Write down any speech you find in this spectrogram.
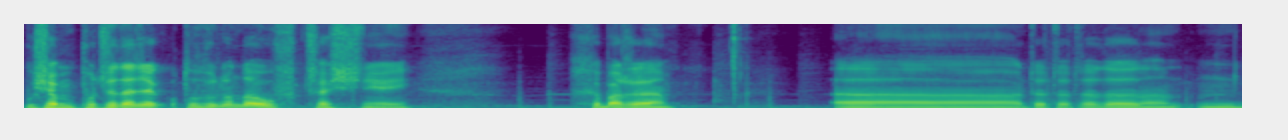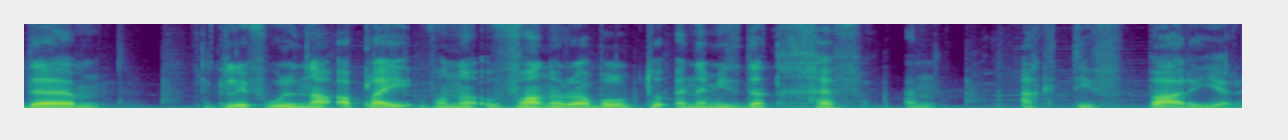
Musiałbym poczytać jak to wyglądało wcześniej. Chyba, że Uh, the glyph will now apply vulnerable to enemies that have an active barrier.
